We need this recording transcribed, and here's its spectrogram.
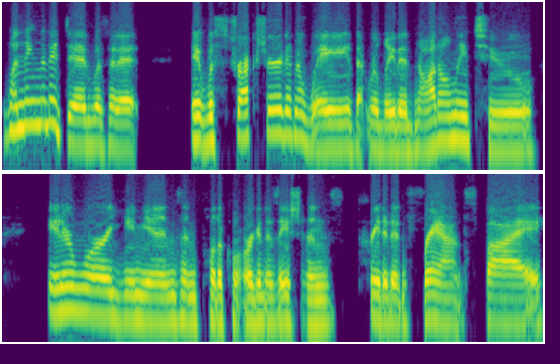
One thing that it did was that it it was structured in a way that related not only to interwar unions and political organizations created in France by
